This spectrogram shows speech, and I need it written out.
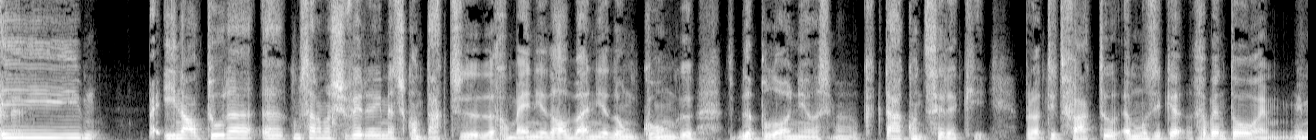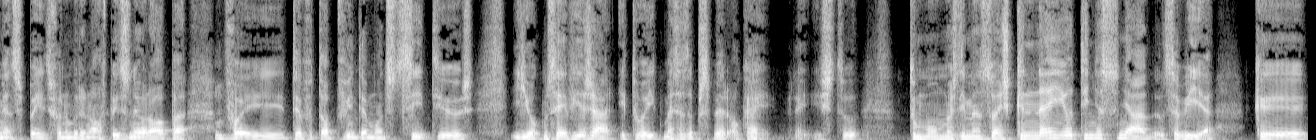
Não. E, e na altura eh, começaram a chover imensos contactos da Roménia, da Albânia, de Hong Kong, da Polónia. Eu assim, "Mas o é que está a acontecer aqui? Pronto, e de facto a música rebentou em imensos países. Foi número 9 países na Europa, foi, teve o top 20 em montes de sítios. E eu comecei a viajar. E tu aí começas a perceber: ok, isto tomou umas dimensões que nem eu tinha sonhado. Eu sabia que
